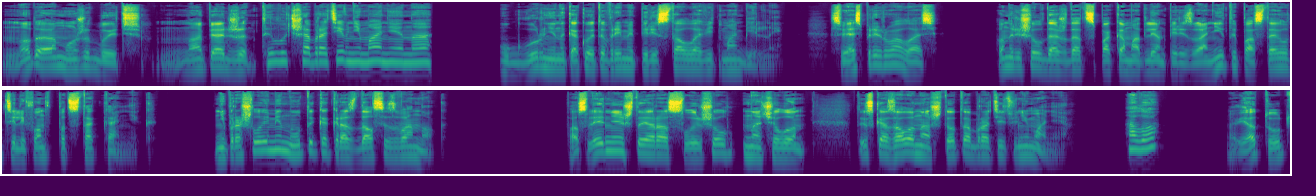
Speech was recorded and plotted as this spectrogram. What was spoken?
Ну да, может быть. Но опять же, ты лучше обрати внимание на... У Гурни на какое-то время перестал ловить мобильный. Связь прервалась. Он решил дождаться, пока Мадлен перезвонит, и поставил телефон в подстаканник. Не прошло и минуты, как раздался звонок. «Последнее, что я раз слышал, — начал он, — ты сказала на что-то обратить внимание». «Алло?» «Я тут.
